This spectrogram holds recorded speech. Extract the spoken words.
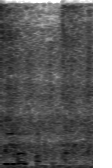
ఒకటి ఎంట్రన్స్ బయట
